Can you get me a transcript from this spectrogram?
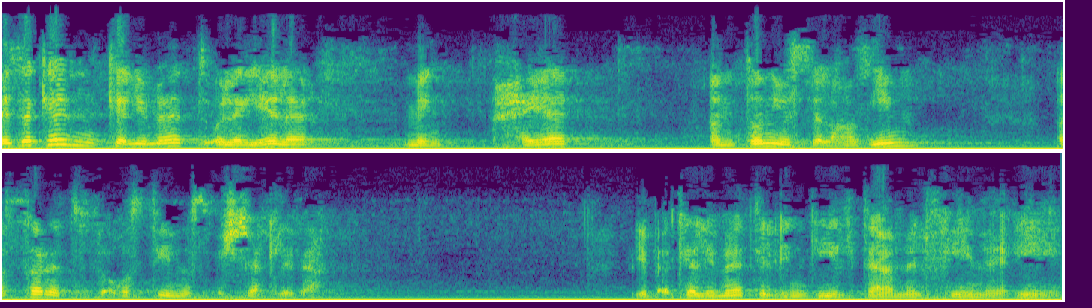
إذا كان كلمات قليلة من حياة أنطونيوس العظيم أثرت في أغسطينوس بالشكل ده. يبقى كلمات الإنجيل تعمل فينا إيه؟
